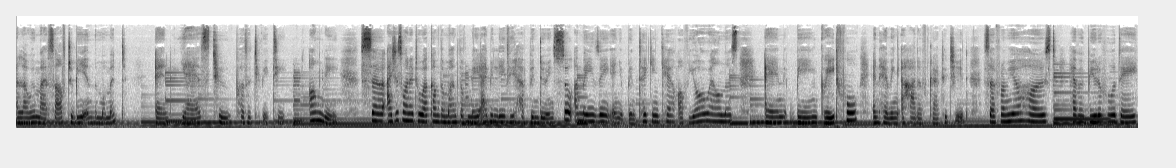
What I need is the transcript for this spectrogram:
allowing myself to be in the moment, and yes to positivity only. So, I just wanted to welcome the month of May. I believe you have been doing so amazing and you've been taking care of your wellness and being grateful and having a heart of gratitude. So, from your host, have a beautiful day.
